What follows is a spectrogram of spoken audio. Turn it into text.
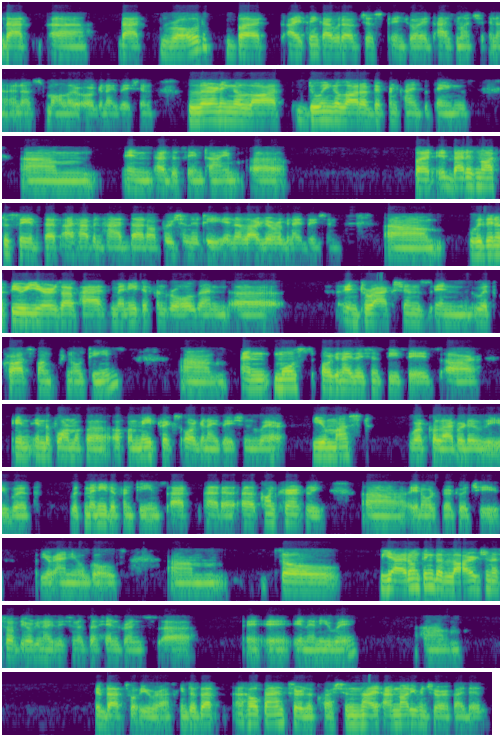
that uh, that road. But I think I would have just enjoyed as much in a, in a smaller organization, learning a lot, doing a lot of different kinds of things, um, at the same time. Uh, but it, that is not to say that I haven't had that opportunity in a larger organization. Um, within a few years, I've had many different roles and uh, interactions in with cross-functional teams. Um, and most organizations these days are in, in the form of a, of a matrix organization where you must work collaboratively with, with many different teams at, at a, a concurrently uh, in order to achieve your annual goals. Um, so yeah, I don't think the largeness of the organization is a hindrance uh, in, in, any way. Um, if that's what you were asking. Does that help answer the question? I, I'm not even sure if I did.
